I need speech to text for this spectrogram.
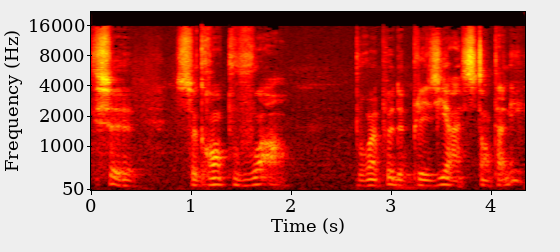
ce, ce grand pouvoir pour un peu de plaisir instantané.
